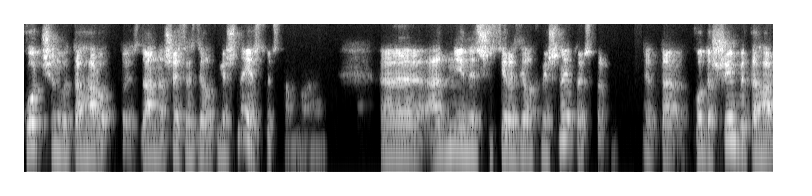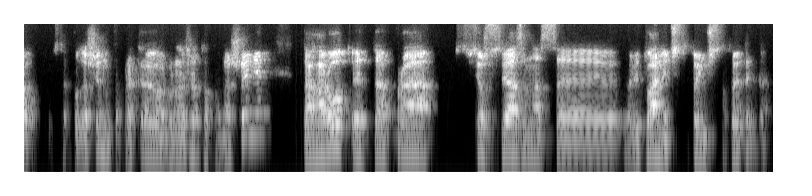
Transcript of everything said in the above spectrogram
Котчин в Тагород, то есть да, на шесть разделов Мишны, то есть там Э, один из шести разделов Мишны, то есть это Кодашим и Тагарот. Кодашим это про жертвоприношение, Тагарот это про все, что связано с э, ритуальной чистотой, нечистотой и так далее.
